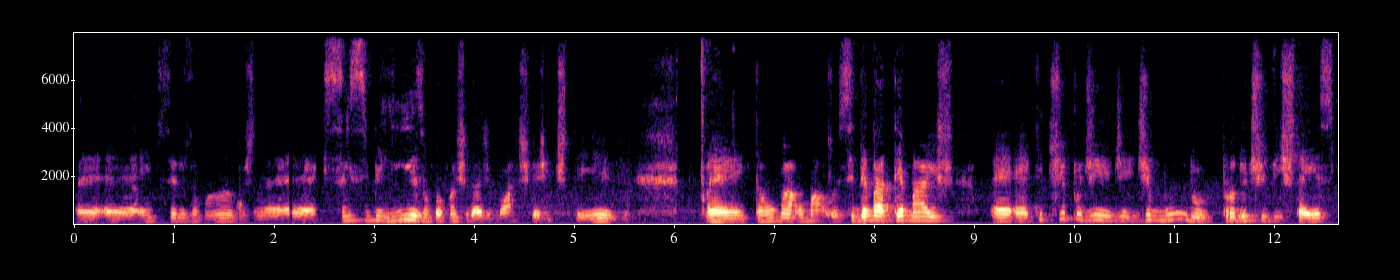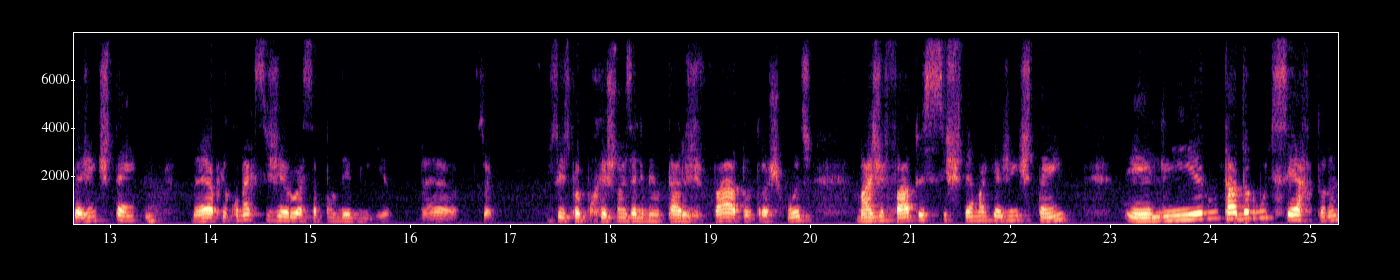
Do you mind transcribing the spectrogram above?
é, é, entre seres humanos, né? É, que sensibilizam com a quantidade de mortes que a gente teve. É, então, uma, uma, se debater mais é, que tipo de, de, de, mundo produtivista é esse que a gente tem. Né? Porque como é que se gerou essa pandemia? Né? Não sei se foi por questões alimentares de fato, outras coisas, mas de fato esse sistema que a gente tem, ele não está dando muito certo, né?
